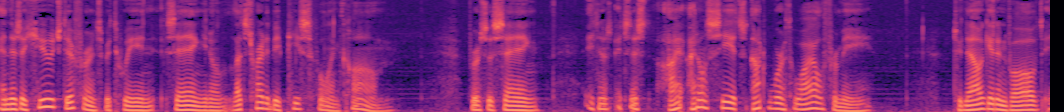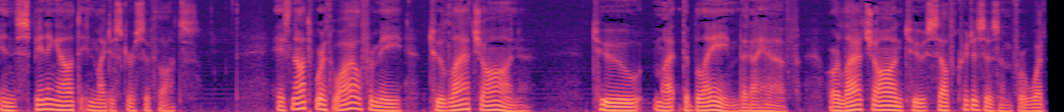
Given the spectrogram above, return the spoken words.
And there's a huge difference between saying, you know, let's try to be peaceful and calm, versus saying, it's just, I, I don't see it's not worthwhile for me to now get involved in spinning out in my discursive thoughts. It's not worthwhile for me to latch on to my, the blame that I have, or latch on to self-criticism for what,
